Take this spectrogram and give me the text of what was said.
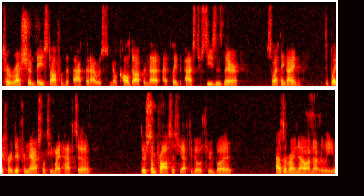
to Russia based off of the fact that I was, you know, called up and that I played the past two seasons there. So I think I to play for a different national team I'd have to there's some process you have to go through, but as of right now, I'm not really,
